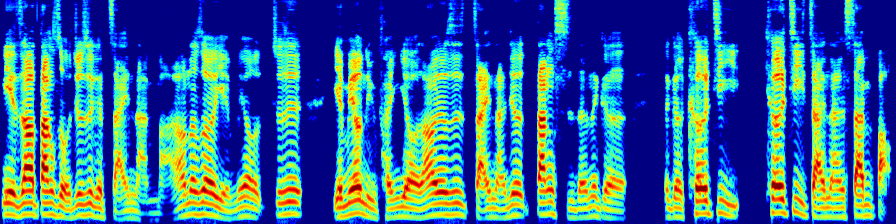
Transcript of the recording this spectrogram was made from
你也知道，当时我就是个宅男嘛，然后那时候也没有就是也没有女朋友，然后又是宅男，就当时的那个那个科技科技宅男三宝。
